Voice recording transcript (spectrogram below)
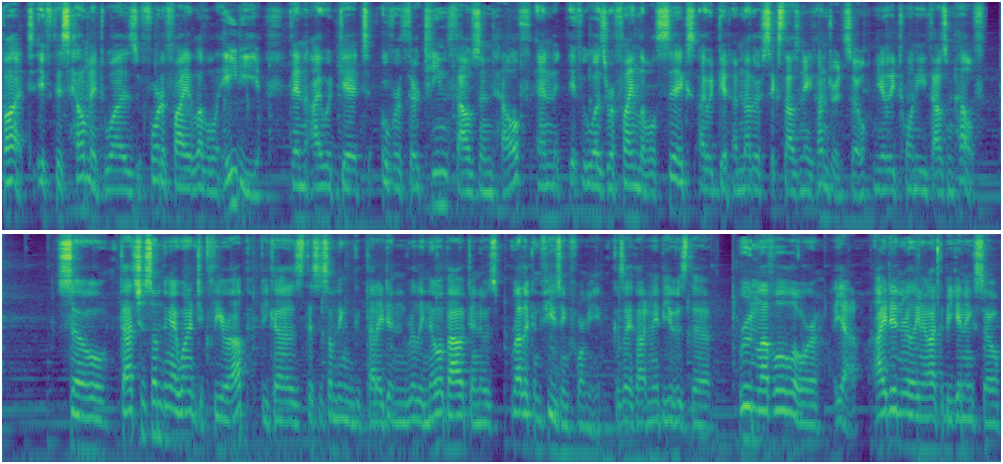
but if this helmet was Fortify level 80, then I would get over 13,000 health, and if it was Refine level 6, I would get another 6,800, so nearly 20,000 health. So that's just something I wanted to clear up because this is something that I didn't really know about and it was rather confusing for me because I thought maybe it was the rune level or yeah, I didn't really know at the beginning so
